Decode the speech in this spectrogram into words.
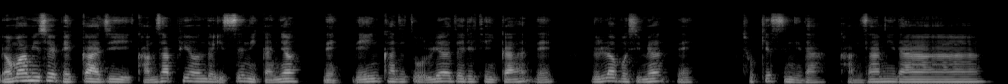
염화미소의 100가지 감사 표현도 있으니까요. 네, 네임카드도 올려드릴 테니까, 네, 눌러보시면, 네, 좋겠습니다. 감사합니다.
